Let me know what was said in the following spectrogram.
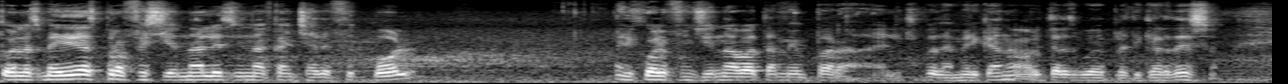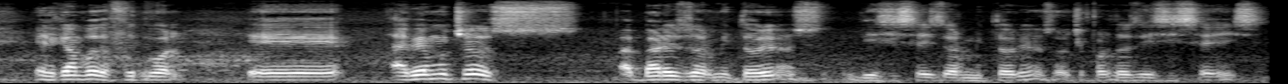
con las medidas profesionales de una cancha de fútbol, el cual funcionaba también para el equipo de americano, ahorita les voy a platicar de eso. El campo de fútbol, eh, había muchos, varios dormitorios, 16 dormitorios, 8 por 2, 16,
